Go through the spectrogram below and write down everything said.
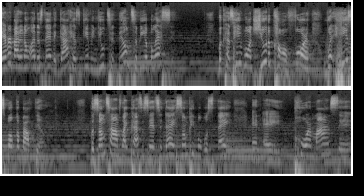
Everybody don't understand that God has given you to them to be a blessing. Because he wants you to call forth what he spoke about them. But sometimes, like Pastor said today, some people will stay in a poor mindset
